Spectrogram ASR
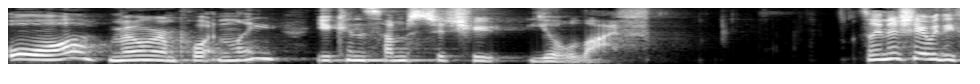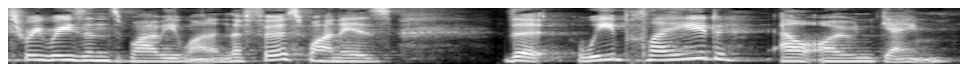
or more importantly, you can substitute your life. So I'm going to share with you three reasons why we won. And the first one is that we played our own game.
